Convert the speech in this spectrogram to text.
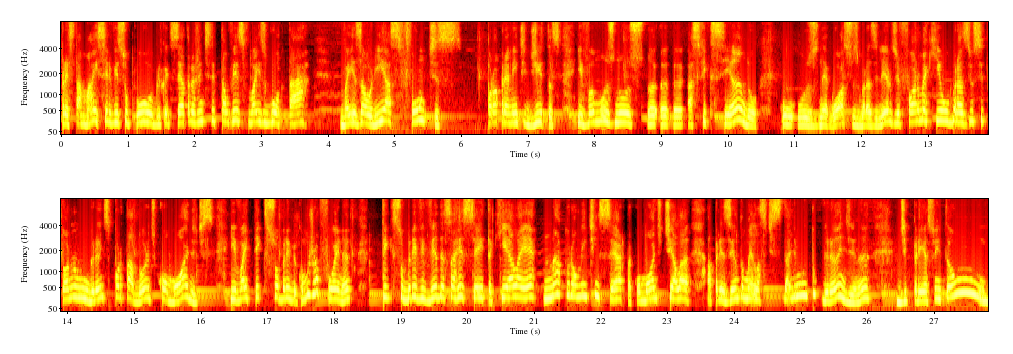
prestar mais serviço público, etc., a gente talvez vai esgotar, vai exaurir as fontes propriamente ditas e vamos nos uh, uh, uh, asfixiando o, os negócios brasileiros de forma que o Brasil se torne um grande exportador de commodities e vai ter que sobreviver, como já foi, né? Tem que sobreviver dessa receita, que ela é naturalmente incerta. A commodity ela apresenta uma elasticidade muito grande, né? De preço. Então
